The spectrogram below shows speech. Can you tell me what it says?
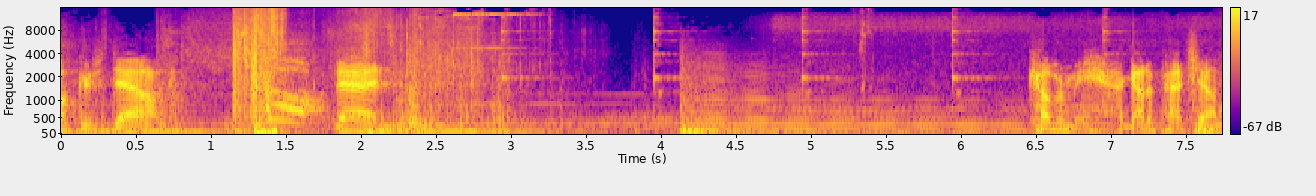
Fucker's down. Dead. Cover me. I gotta patch up.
